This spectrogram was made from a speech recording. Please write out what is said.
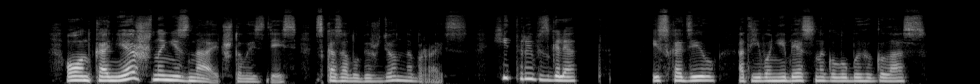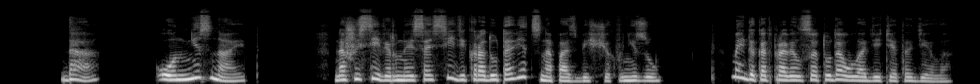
— Он, конечно, не знает, что вы здесь, — сказал убежденно Брайс. Хитрый взгляд исходил от его небесно-голубых глаз. — Да, он не знает. Наши северные соседи крадут овец на пастбищах внизу. Мейдок отправился туда уладить это дело.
